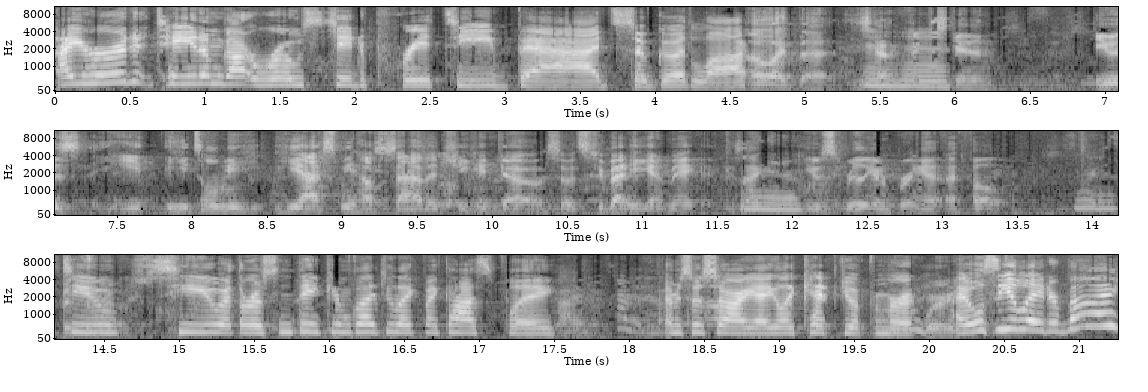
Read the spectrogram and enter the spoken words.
I heard Tatum got roasted pretty bad, so good luck. Oh, I bet. He's got thick mm-hmm. skin. He was he he told me he asked me how savage he could go. So it's too bad he can't make it because Yeah. he was really gonna bring it. I felt. See you, see you at the roast, and thank you. I'm glad you like my cosplay. I'm so sorry I like kept you up from her. worries. I will see you later. Bye.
